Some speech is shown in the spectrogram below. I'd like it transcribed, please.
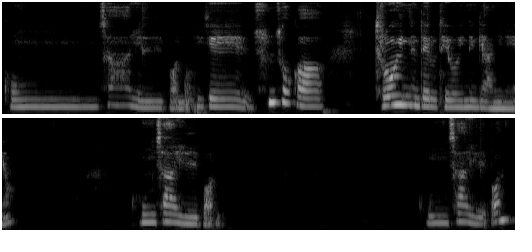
041번. 이게 순서가 들어있는 대로 되어 있는 게 아니네요. 041번. 041번.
